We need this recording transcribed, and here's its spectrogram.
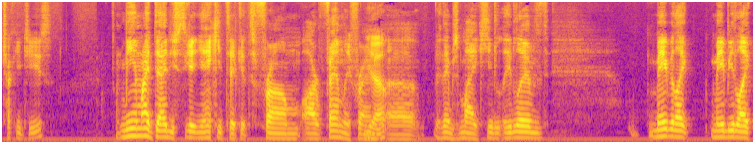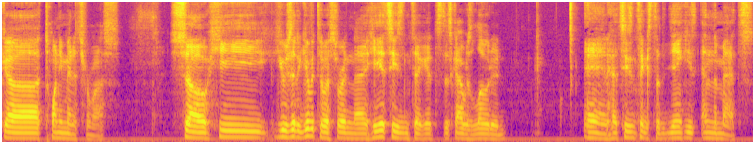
Chuck E. Cheese. Me and my dad used to get Yankee tickets from our family friend. Yeah. Uh, his name's Mike. He he lived maybe like maybe like uh, twenty minutes from us. So he he was to give it to us when uh, he had season tickets. This guy was loaded, and had season tickets to the Yankees and the Mets.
